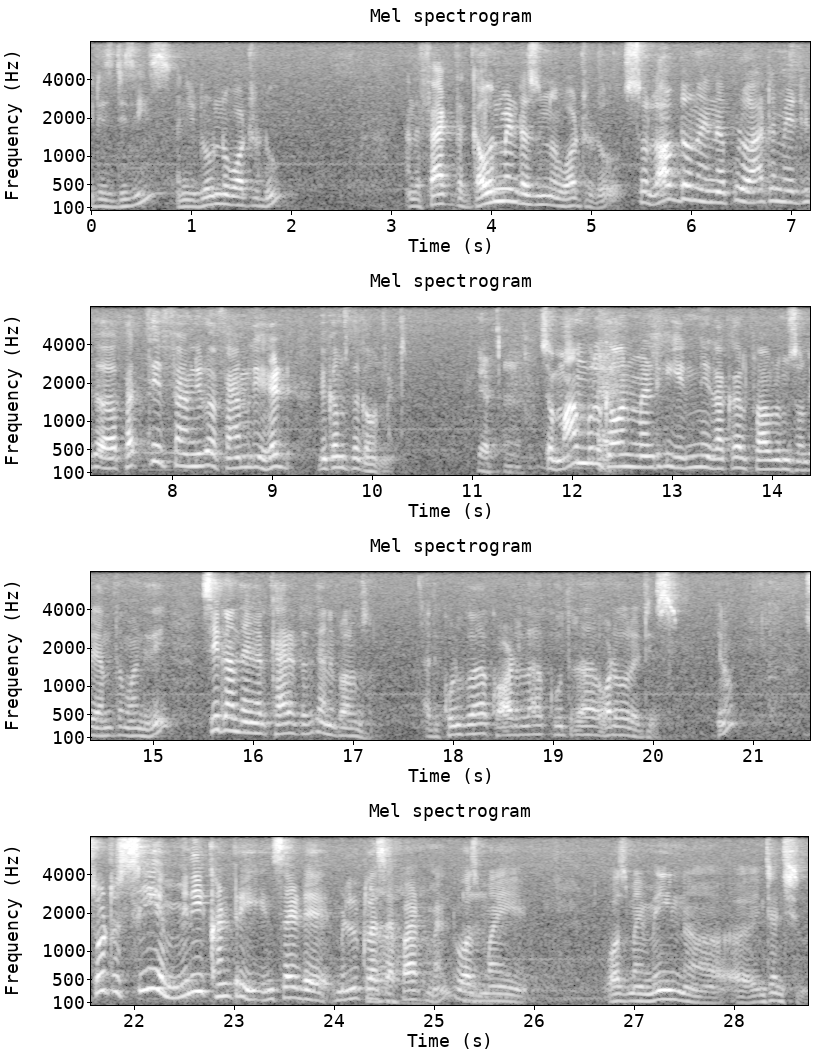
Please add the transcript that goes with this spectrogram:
it is disease and you don't know what to do and the fact the government doesn't know what to do so lockdown అయినప్పుడు ఆటోమేటిక్గా ప్రతి ఫ్యామిలీలో family head becomes the government so మామూలు గవర్నమెంట్కి ఎన్ని రకాల ప్రాబ్లమ్స్ ఉంటాయి ఎంతమందిది శ్రీకాంత్ గారి క్యారెక్టర్కి అన్ని ప్రాబ్లమ్స్ ఉంటాయి. అది కొడుక కోడల కూతుర whatever it is you know So to see a mini country inside a middle class ah. apartment was mm. my was my main uh, uh, intention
